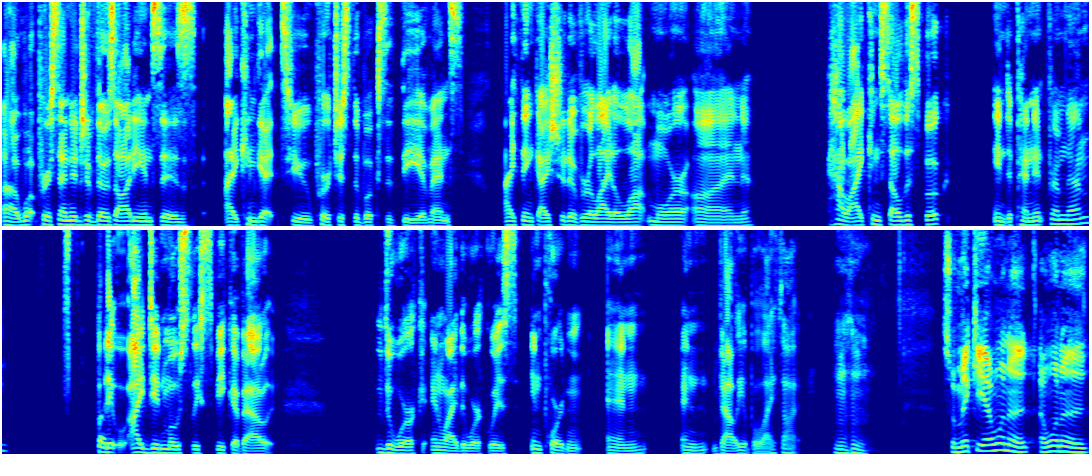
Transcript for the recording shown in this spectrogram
uh, what percentage of those audiences I can get to purchase the books at the events I think I should have relied a lot more on how I can sell this book independent from them. But it, I did mostly speak about the work and why the work was important and and valuable. I thought. Mm-hmm. So, Mickey, I want to I want to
